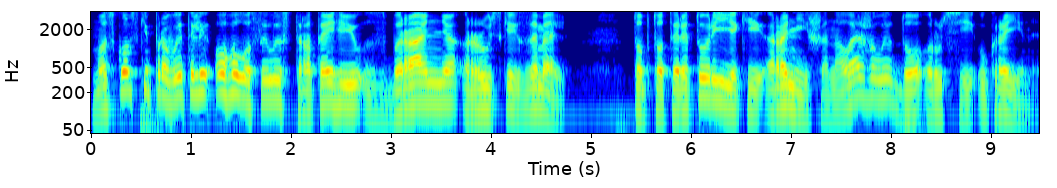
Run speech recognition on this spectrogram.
Московські правителі оголосили стратегію збирання руських земель, тобто території, які раніше належали до Русі України.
